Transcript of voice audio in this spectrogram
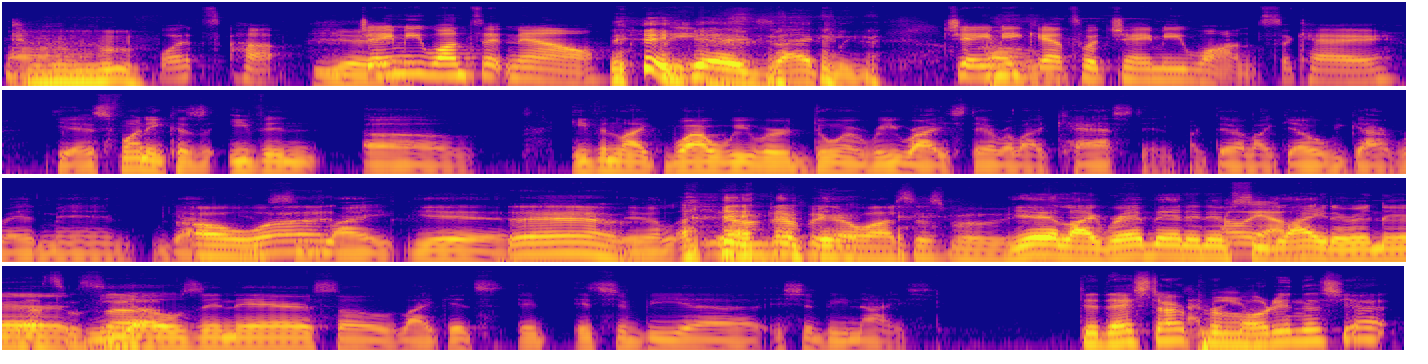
Um, What's up? yeah, Jamie wants it now. yeah, exactly. Jamie Um, gets what Jamie wants. Okay. Yeah, it's funny because even uh, even like while we were doing rewrites, they were like casting. Like they're like, "Yo, we got Redman, we got Oh, MC what? Lyte, yeah." Damn. Like- Yeah, I'm definitely gonna watch this movie. Yeah, like Redman and MC Oh, yeah. Lyte are in there. That's what's up. In there, so like it's it it should be uh it should be nice. Did they start I mean- promoting this yet?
